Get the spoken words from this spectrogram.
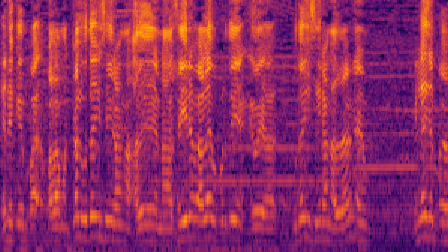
எனக்கு ப- பல மக்கள் உதவி செய்கிறாங்க அது நான் செய்கிற வேலையை பொறுத்து உதவி செய்கிறாங்க அதுதான் என் பிள்ளைகள்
